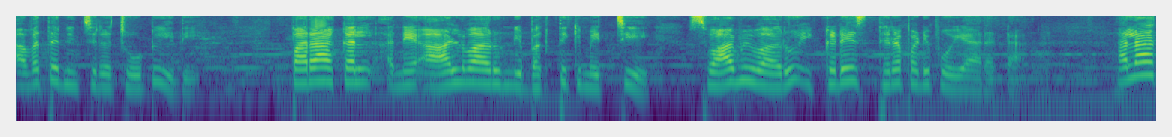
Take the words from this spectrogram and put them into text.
అవతరించిన చోటు ఇది. పరాకల్ అనే ఆళ్వారుని భక్తికి మెచ్చి స్వామివారు ఇక్కడే స్థిరపడిపోయారట. అలా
